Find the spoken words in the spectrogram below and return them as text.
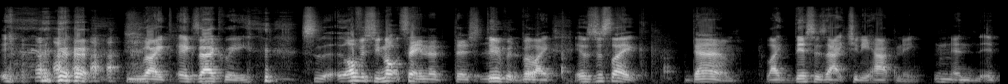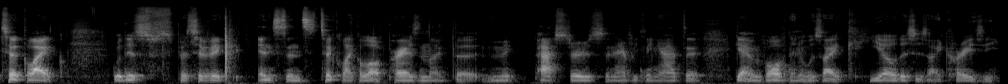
Like exactly. So, obviously not saying that they're stupid but like it was just like damn like this is actually happening. And it took like with this specific instance took like a lot of prayers and like the pastors and everything had to get involved. And it was like yo this is like crazy.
